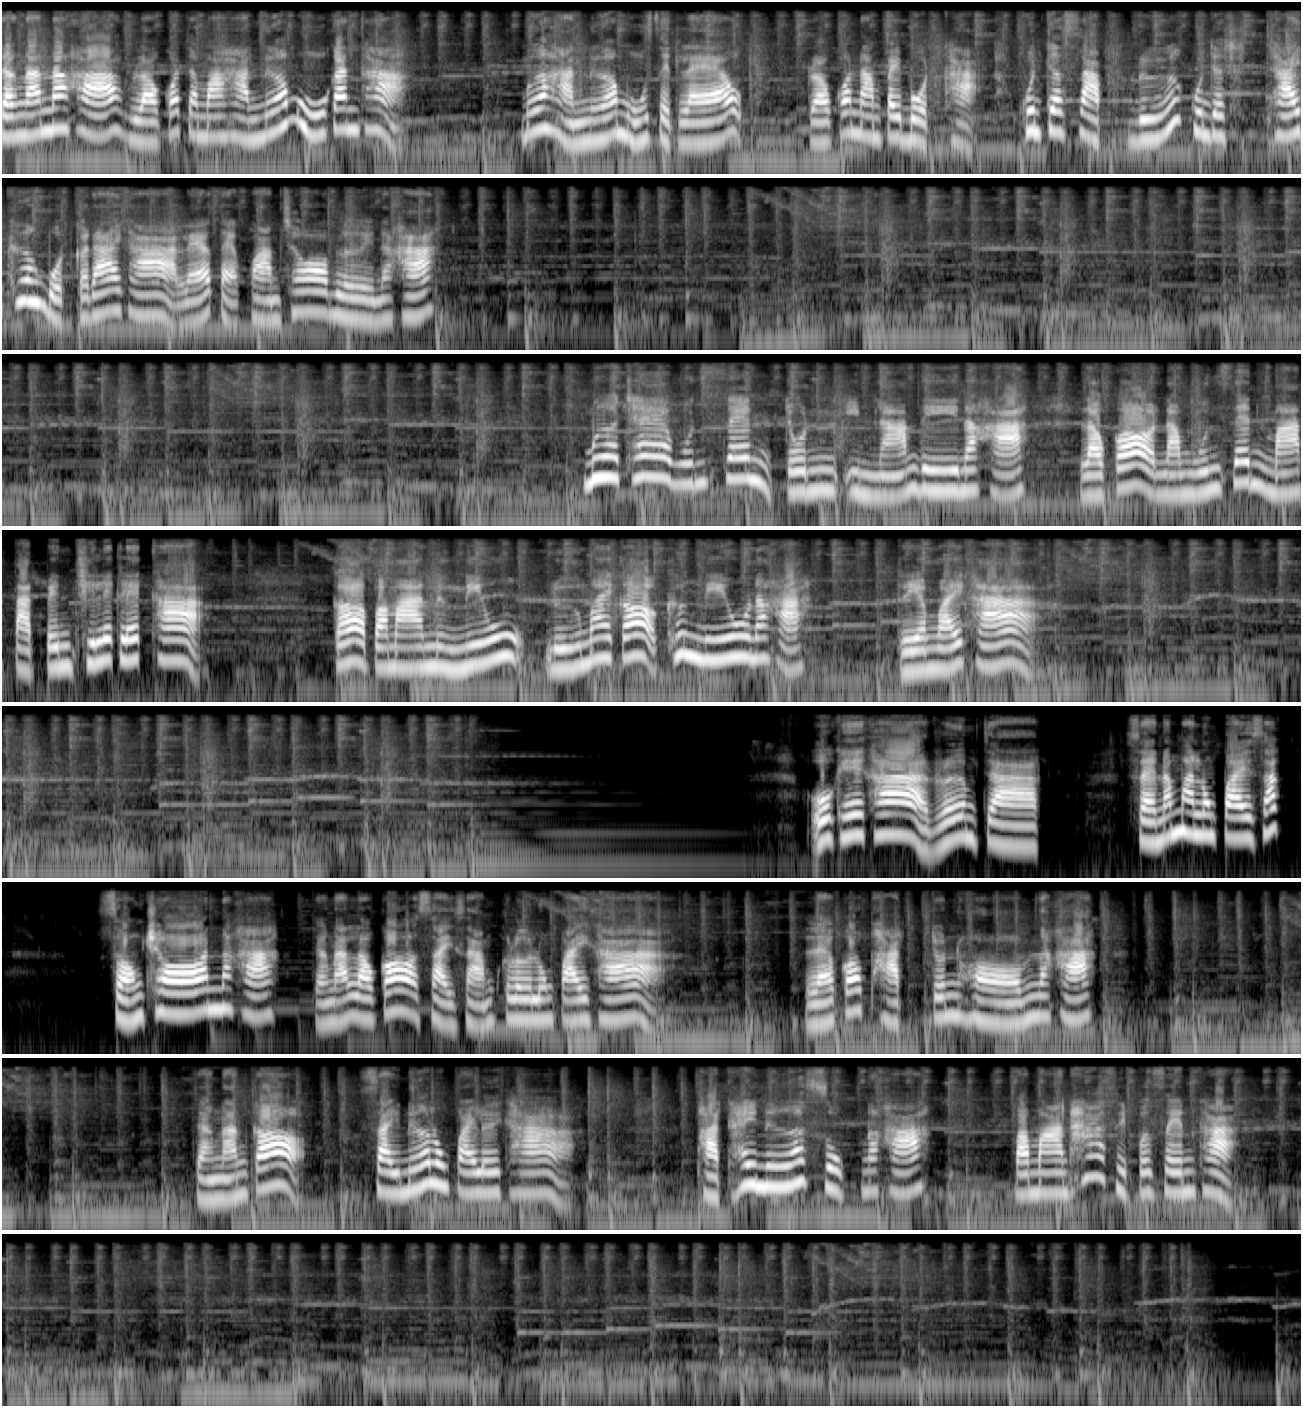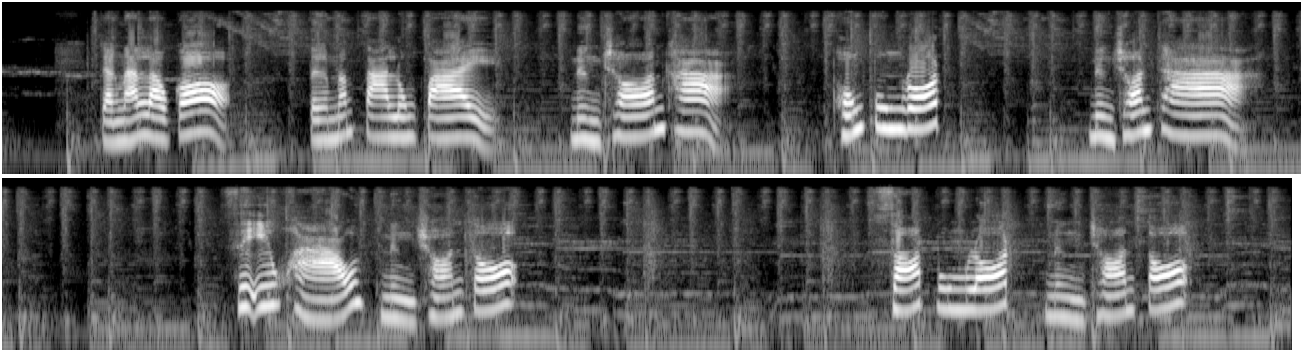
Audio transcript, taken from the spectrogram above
จากนั้นนะคะเราก็จะมาหั่นเนื้อหมูกันค่ะ เมื่อหั่นเนื้อหมูเสร็จแล้ว เราก็นำไปบดค่ะ คุณจะสับหรือคุณจะใช้เครื่องบดก็ได้ค่ะ แล้วแต่ความชอบเลยนะคะ เมื่อแช่วุ้นเส้นจนอิ่มน้ำดีนะคะเราก็นำวุ้นเส้นมาตัดเป็นชิ้นเล็กๆค่ะ ก็ประมาณ 1 นิ้ว หรือไม่ก็ครึ่งนิ้วนะคะ เตรียมไว้ค่ะ โอเคค่ะ เริ่มจาก ใส่น้ำมันลงไปสัก 2 ช้อนนะคะ จากนั้นเราก็ใส่สามเกลือลงไปค่ะ แล้วก็ผัดจนหอมนะคะ จากนั้นก็ใส่เนื้อลงไปเลยค่ะ ผัดให้เนื้อสุกนะคะ ประมาณ 50%ค่ะ จากนั้นเราก็ เติมน้ำตาลลงไป 1 ช้อนค่ะ ผงปรุงรส 1 ช้อนชา ซีอิ๊วขาว 1 ช้อนโต๊ะ ซอสปรุงรส 1 ช้อนโต๊ะ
